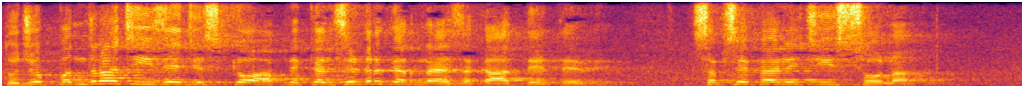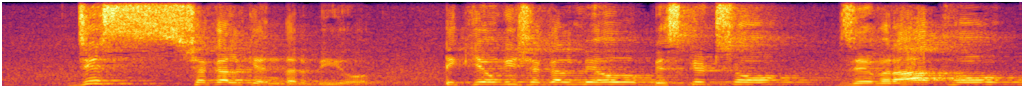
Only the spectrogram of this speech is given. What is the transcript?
تو جو پندرہ چیزیں جس کو آپ نے کنسیڈر کرنا ہے زکوٰۃ دیتے ہوئے، سب سے پہلی چیز سونا۔ جس شکل کے اندر بھی ہو، ٹکیوں کی شکل میں ہو، بسکٹس ہوں، زیورات ہوں،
